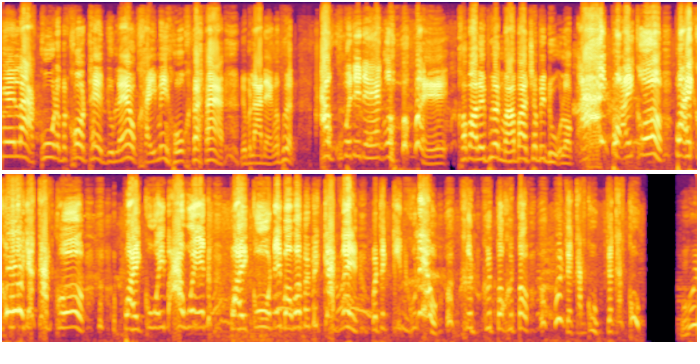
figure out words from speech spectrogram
ไงล่ะกูน่ะมันโคตรเทพอยู่แล้วไข่ไม่หกเดี๋ยวเวลาแดกแล้วเพื่อน เอากูไม่ได้แดกโอ้ยเข้ามาเลยเพื่อนหมาบ้านฉันไม่ดุหรอกไอ้ายปล่อยกูปล่อยกูอย่ากัดกูปล่อยกูไอ้บ้าเวนปล่อยกูได้บอกว่ามันไม่กัดเว้ยมันจะกินกูแล้วขึ้นขึ้นโตะขึ้นโตะเฮ้ยจะกัดกูจะกัดกู โอ้ย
